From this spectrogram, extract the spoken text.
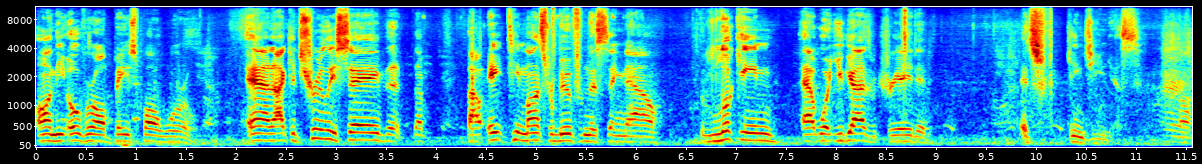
on the overall baseball world. And I could truly say that about 18 months removed from this thing now, looking at what you guys have created, it's fucking genius. All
